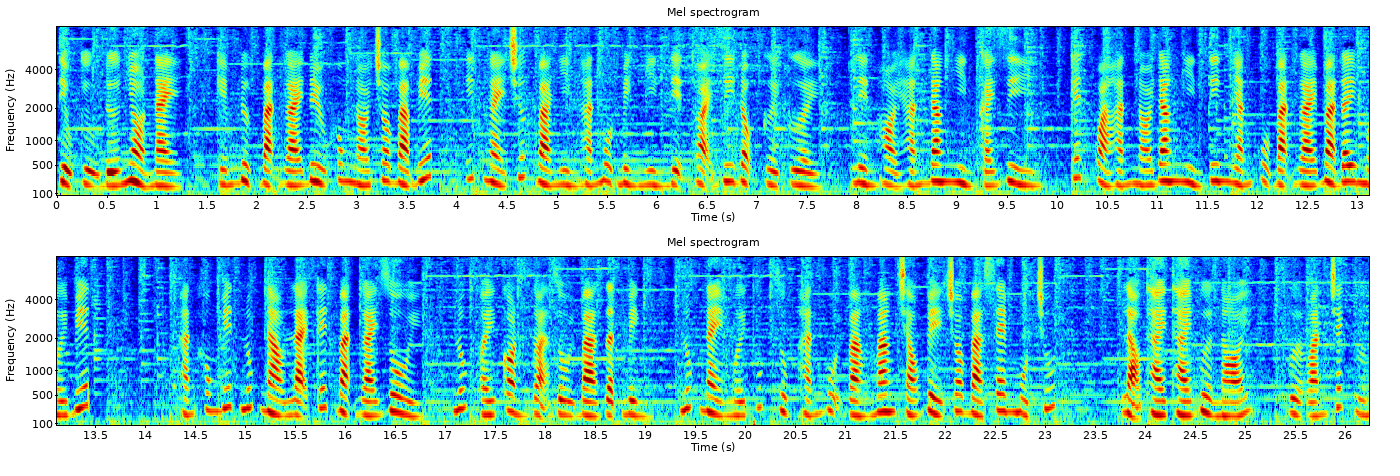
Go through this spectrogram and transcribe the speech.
Tiểu cửu đứa nhỏ này, kiếm được bạn gái đều không nói cho bà biết. Ít ngày trước bà nhìn hắn một mình nhìn điện thoại di động cười cười, liền hỏi hắn đang nhìn cái gì. Kết quả hắn nói đang nhìn tin nhắn của bạn gái bà đây mới biết. Hắn không biết lúc nào lại kết bạn gái rồi, lúc ấy còn dọa rồi bà giật mình, lúc này mới thúc giục hắn vội vàng mang cháu về cho bà xem một chút. Lão thái thái vừa nói, vừa oán trách hướng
